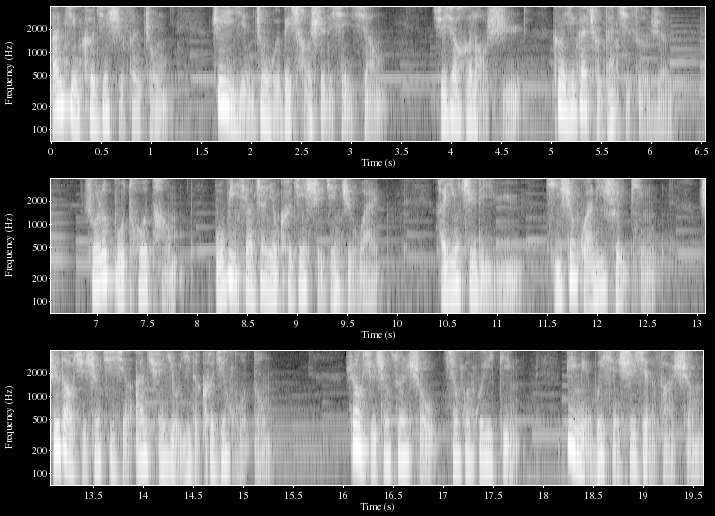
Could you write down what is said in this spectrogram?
安静课间十分钟这一严重违背常识的现象。学校和老师更应该承担起责任，除了不拖堂、不变相占用课间时间之外，还应致力于提升管理水平，指导学生进行安全有益的课间活动，让学生遵守相关规定，避免危险事件的发生，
